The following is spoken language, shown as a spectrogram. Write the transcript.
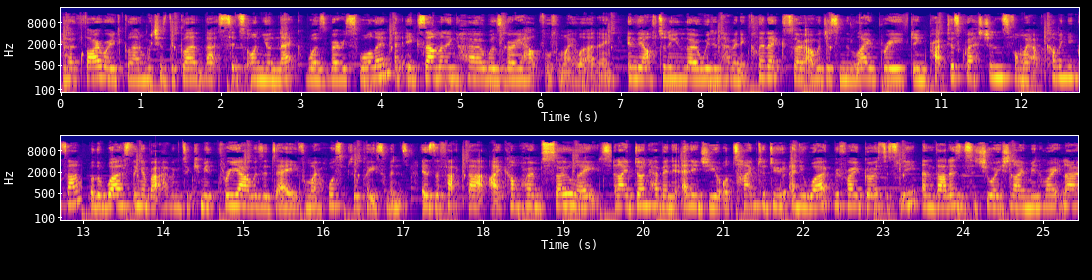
Her thyroid gland, which is the gland that sits on your neck, was very swollen and examining her was very helpful helpful for my learning. In the afternoon though, we didn't have any clinics, so I was just in the library doing practice questions for my upcoming exam. But the worst thing about having to commute three hours a day for my hospital placements is the fact that I come home so late and I don't have any energy or time to do any work before I go to sleep. And that is the situation I'm in right now.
